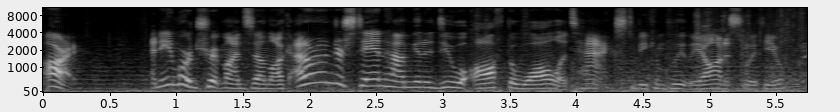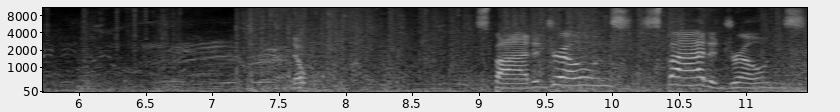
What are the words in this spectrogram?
All right. I need more trip mines to unlock. I don't understand how I'm going to do off-the-wall attacks, to be completely honest with you. Nope. Spider drones, spider drones.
